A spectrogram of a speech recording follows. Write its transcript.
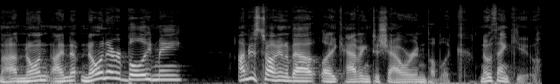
Now, no one, I know, no one ever bullied me. I'm just talking about like having to shower in public. No, thank you.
